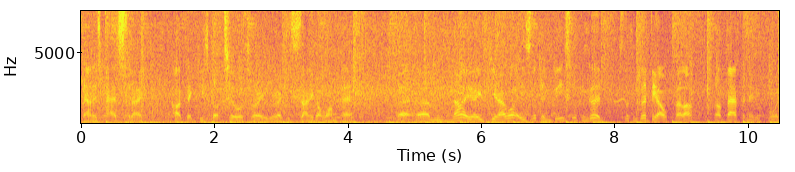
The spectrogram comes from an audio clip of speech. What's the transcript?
down his pads today. I think he's got two or three. He reckons he's only got one pair. But um, no, you know what? He's looking, he's looking good. He's looking good, the old fella. Not bad for nearly 40.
